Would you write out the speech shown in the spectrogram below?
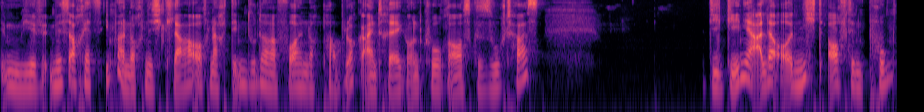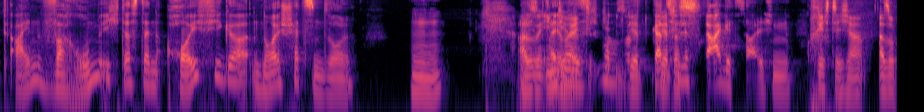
mir, mir ist auch jetzt immer noch nicht klar, auch nachdem du da vorhin noch paar Blog-Einträge und Co. rausgesucht hast, die gehen ja alle nicht auf den Punkt ein, warum ich das denn häufiger neu schätzen soll. Mhm. Also indirekt so wird, ganz wird viele Fragezeichen. Richtig, ja. Also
